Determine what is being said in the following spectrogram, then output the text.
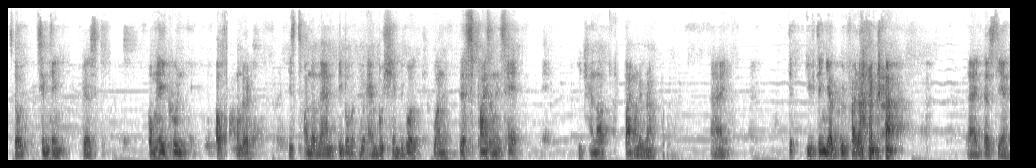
So same thing because Hong Hei Kun, our founder, he's on the land, people will ambush him because one the spies on his head. He cannot fight on the ground. Uh, you think you're a good fighter on the ground, uh, that's the end.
